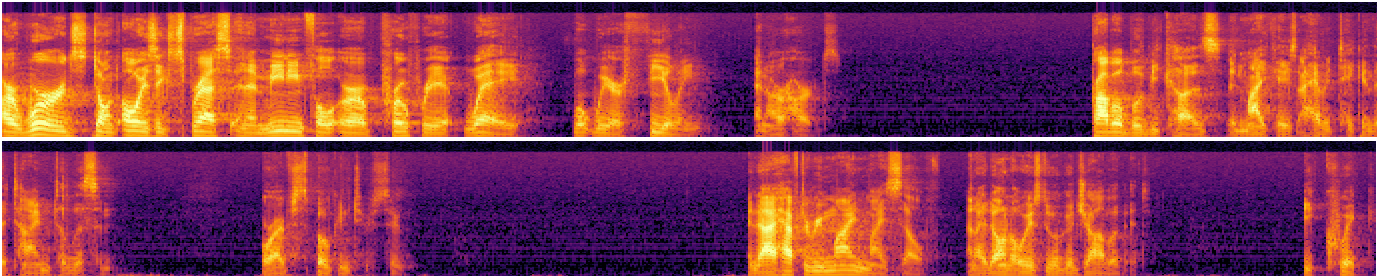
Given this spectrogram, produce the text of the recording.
Our words don't always express in a meaningful or appropriate way what we are feeling in our hearts. Probably because, in my case, I haven't taken the time to listen or I've spoken too soon. And I have to remind myself, and I don't always do a good job of it be quick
